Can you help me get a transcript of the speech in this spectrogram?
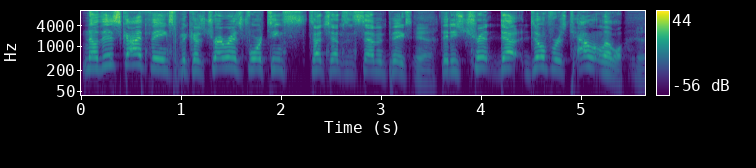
No, this guy thinks because Trevor has 14 touchdowns and seven picks Yeah. that he's Trent Dil- Dilfer's talent level. Yeah.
